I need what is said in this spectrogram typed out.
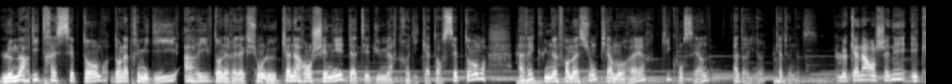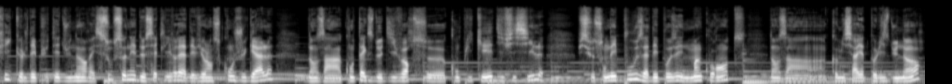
Le mardi 13 septembre, dans l'après-midi, arrive dans les rédactions le Canard enchaîné, daté du mercredi 14 septembre, avec une information Pierre Morer qui concerne Adrien Quatennens. Le canard enchaîné écrit que le député du Nord est soupçonné de s'être livré à des violences conjugales dans un contexte de divorce euh, compliqué, difficile, puisque son épouse a déposé une main courante dans un commissariat de police du Nord.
